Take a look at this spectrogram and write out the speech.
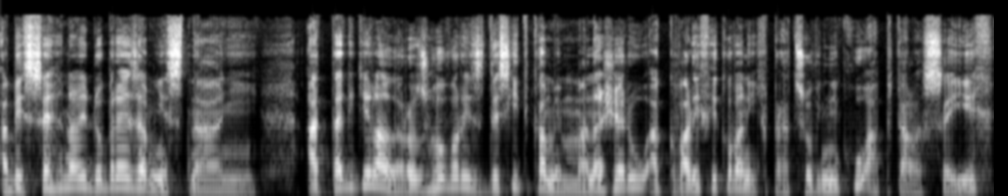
aby sehnali dobré zaměstnání. A tak dělal rozhovory s desítkami manažerů a kvalifikovaných pracovníků a ptal se jich,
